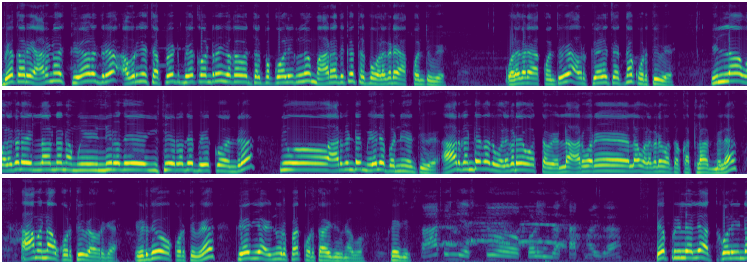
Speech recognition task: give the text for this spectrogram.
ಬೇಕಾದ್ರೆ ಯಾರನ್ನ ಕೇಳಿದ್ರೆ ಅವ್ರಿಗೆ ಸಪ್ರೇಟ್ ಬೇಕು ಅಂದರೆ ಇವಾಗ ಒಂದು ಸ್ವಲ್ಪ ಕೋಳಿಗಳನ್ನ ಮಾರೋದಕ್ಕೆ ಸ್ವಲ್ಪ ಒಳಗಡೆ ಹಾಕ್ಕೊತೀವಿ. ಒಳಗಡೆ ಹಾಕ್ಕೊತೀವಿ. ಅವ್ರು ಕೇಳಿದ ತಕ್ಷಣ ಕೊಡ್ತೀವಿ. ಇಲ್ಲ ಒಳಗಡೆ ಇಲ್ಲ ಅಂದರೆ ನಮಗೆ ಇಲ್ಲಿರೋದೇ ಈಚೆ ಇರೋದೇ ಬೇಕು ಅಂದರೆ ನೀವು ಆರು ಗಂಟೆ ಮೇಲೆ ಬನ್ನಿ ಅಂತೀವಿ. ಆರು ಗಂಟೆಗೆ ಅದು ಒಳಗಡೆ ಓದ್ತಾವೆ ಎಲ್ಲ ಆರೂವರೆ ಎಲ್ಲ ಒಳಗಡೆ ಓದ್ತಾವೆ ಕತ್ಲಾದ್ಮೇಲೆ ಆಮೇಲೆ ನಾವು ಕೊಡ್ತೀವಿ ಅವ್ರಿಗೆ. ಹಿಡ್ದು ಕೊಡ್ತೀವಿ. ಕೆ ಜಿ ಐನೂರು ರೂಪಾಯಿ ಕೊಡ್ತಾ ಇದ್ದೀವಿ ನಾವು ಕೆ ಜಿ ಸ್ಟಾರ್ಟಿಂಗ್ ಎಷ್ಟು ಕೋಳಿಯಿಂದ ಸ್ಟಾರ್ಟ್ ಮಾಡಿದ್ರಾ? ಏಪ್ರಿಲಲ್ಲಿ ಹತ್ತು ಕೋಳಿಯಿಂದ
